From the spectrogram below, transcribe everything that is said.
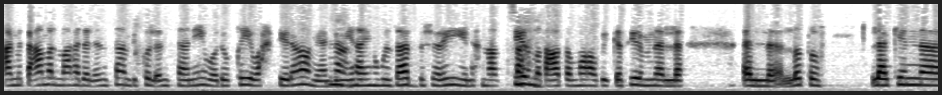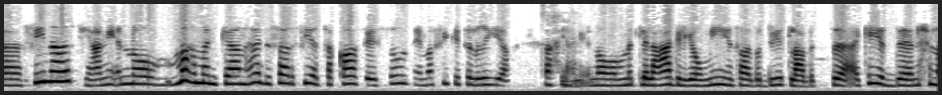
عم نتعامل مع هذا الإنسان بكل إنسانية ورقي واحترام يعني نعم. بالنهاية هو ذات بشرية. نحن كثير نتعاطى معه بكثير من اللطف. لكن في ناس يعني إنه مهما كان هذه صار فيها ثقافة سوزي ما فيك تلغيها. صحيح. يعني إنه مثل العادة اليومية صار بده يطلع بس أكيد نحن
